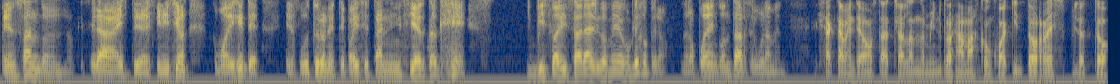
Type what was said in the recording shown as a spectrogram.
pensando en lo que será esta definición. Como dijiste, el futuro en este país es tan incierto que visualizar algo es medio complejo, pero nos lo pueden contar seguramente. Exactamente, vamos a estar charlando minutos nada más con Joaquín Torres, piloto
